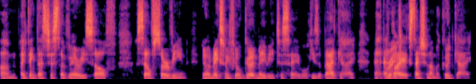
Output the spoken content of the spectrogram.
um, i think that's just a very self self-serving you know it makes me feel good maybe to say well he's a bad guy and, and Right. by extension i'm a good guy.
